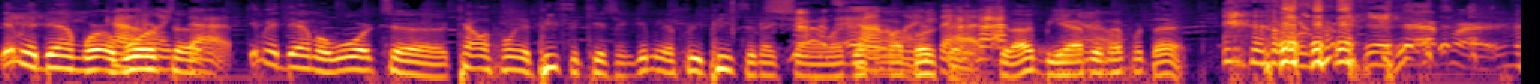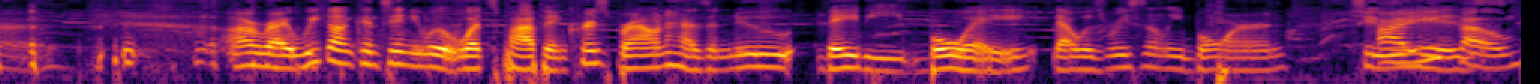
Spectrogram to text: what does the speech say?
Give me a damn wor- award like to. that. Give me a damn award to California Pizza Kitchen. Give me a free pizza next Shut time. Like up. my like birthday. that, Shit, I'd be you happy know. enough with that. that part. Huh? All right, we gonna continue with what's popping. Chris Brown has a new baby boy that was recently born to his. Aeko.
